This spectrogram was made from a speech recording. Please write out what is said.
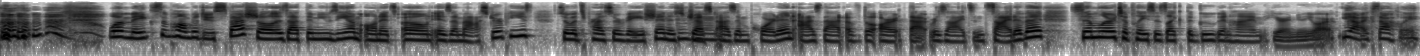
what makes the Pompidou special is that the museum on its own is a masterpiece, so its preservation is just Mm-hmm. as important as that of the art that resides inside of it, similar to places like the Guggenheim here in New York. Yeah, exactly.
